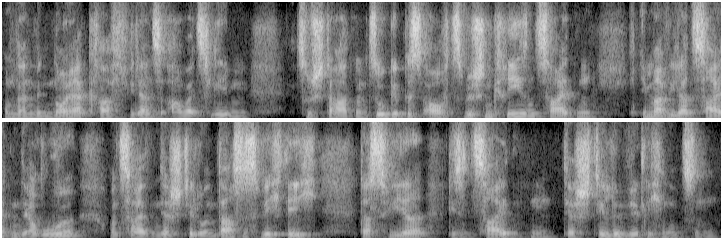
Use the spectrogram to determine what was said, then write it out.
um dann mit neuer Kraft wieder ins Arbeitsleben zu starten. Und so gibt es auch zwischen Krisenzeiten immer wieder Zeiten der Ruhe und Zeiten der Stille. Und das ist wichtig, dass wir diese Zeiten der Stille wirklich nutzen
